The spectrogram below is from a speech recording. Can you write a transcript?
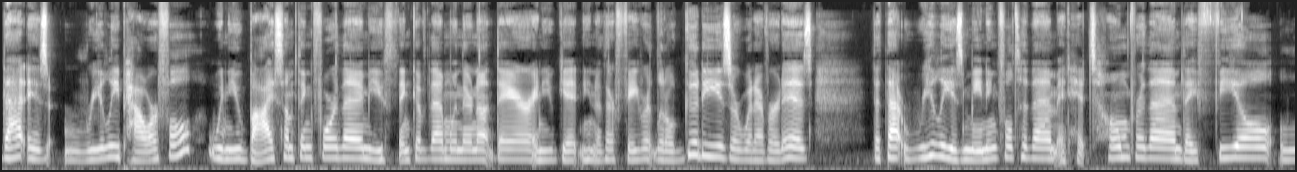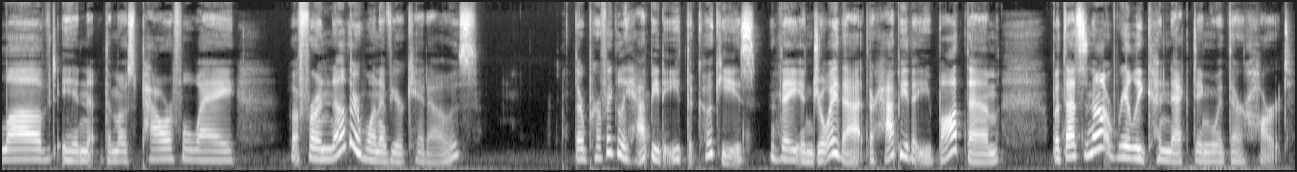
that is really powerful when you buy something for them you think of them when they're not there and you get you know their favorite little goodies or whatever it is that that really is meaningful to them it hits home for them they feel loved in the most powerful way but for another one of your kiddos they're perfectly happy to eat the cookies. They enjoy that. They're happy that you bought them, but that's not really connecting with their heart.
